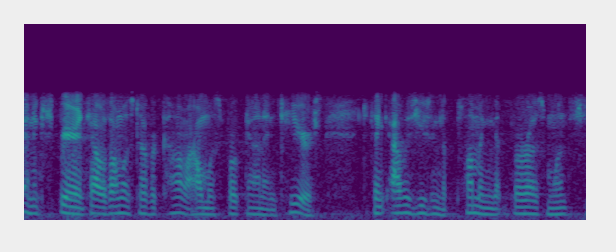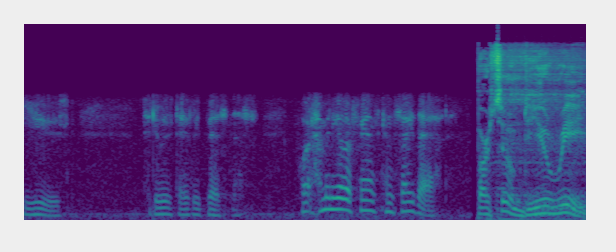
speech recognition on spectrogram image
an experience. I was almost overcome. I almost broke down in tears to think I was using the plumbing that Burroughs once used to do his daily business. What? How many other fans can say that? Barsoom, do you read?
